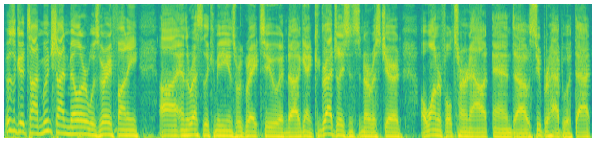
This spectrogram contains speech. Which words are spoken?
It was a good time. Moonshine Miller was very funny, uh, and the rest of the comedians were great too. And uh, again, congratulations to Nervous Jared. A wonderful turnout, and uh, I was super happy with that.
